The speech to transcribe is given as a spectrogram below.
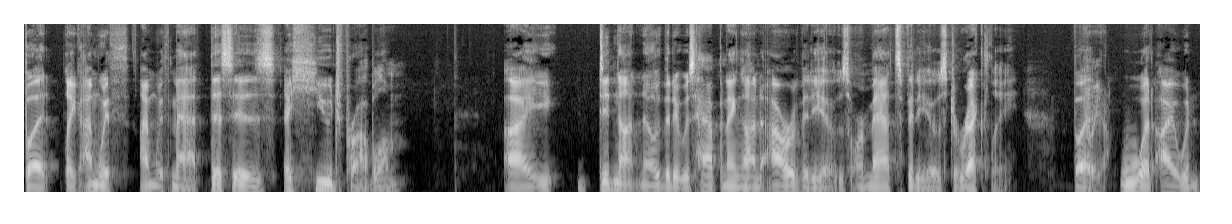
But like I'm with I'm with Matt. This is a huge problem. I did not know that it was happening on our videos or Matt's videos directly. But Oh, yeah. what I would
